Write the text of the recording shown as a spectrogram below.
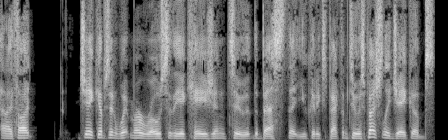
And I thought Jacobs and Whitmer rose to the occasion to the best that you could expect them to, especially Jacobs.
